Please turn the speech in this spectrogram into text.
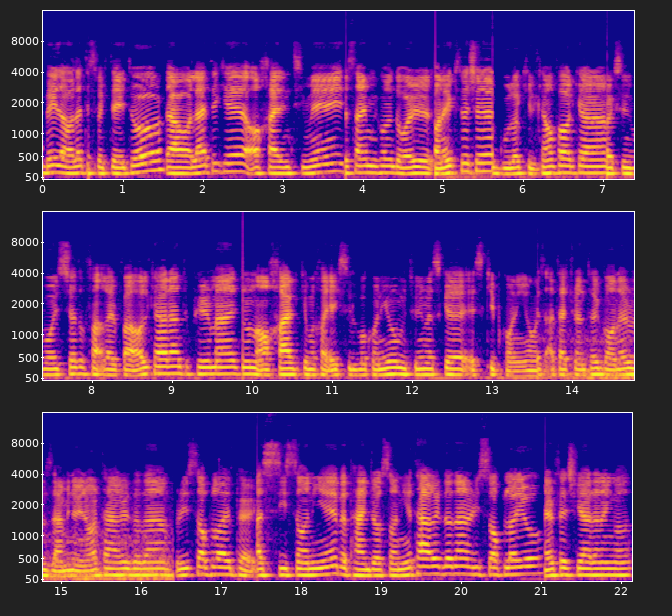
به در حالت اسپکتیتور در حالتی که آخرین تیمیت سعی می‌کنه دوباره کانکت بشه. گولا کیل کم فعال کردن واکسین وایس چت رو غیر فعال کردن تو پیر مچ اون آخر که می‌خوای اکسیل بکنی و می‌تونی مثل که اسکیپ کنی. یا اتچمنت های گانر رو زمین و اینا رو تغییر دادن. ریساپلای پر از 30 ثانیه به 50 ثانیه تغییر دادن ریساپلای رو. نرفش کردن انگار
